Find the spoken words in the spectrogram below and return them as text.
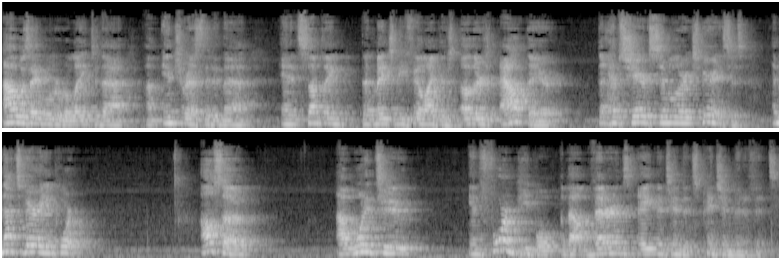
I was able to relate to that. I'm interested in that. And it's something that makes me feel like there's others out there that have shared similar experiences. And that's very important. Also, I wanted to inform people about Veterans Aid and Attendance pension benefits,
